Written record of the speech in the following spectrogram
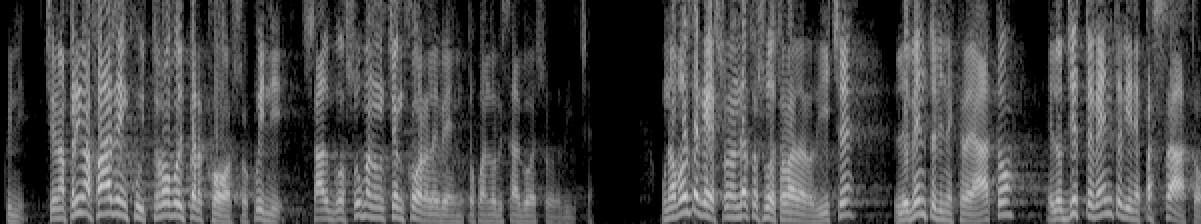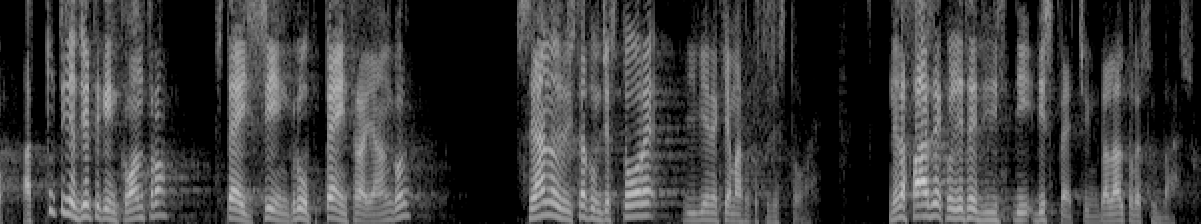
Quindi c'è una prima fase in cui trovo il percorso, quindi salgo su ma non c'è ancora l'evento quando risalgo verso la radice. Una volta che sono andato su a trovare la radice, l'evento viene creato e l'oggetto evento viene passato a tutti gli oggetti che incontro, stage, scene, group, paint, triangle, se hanno registrato un gestore, gli viene chiamato questo gestore. Nella fase cosiddetta di, di dispatching, dall'alto verso il basso.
